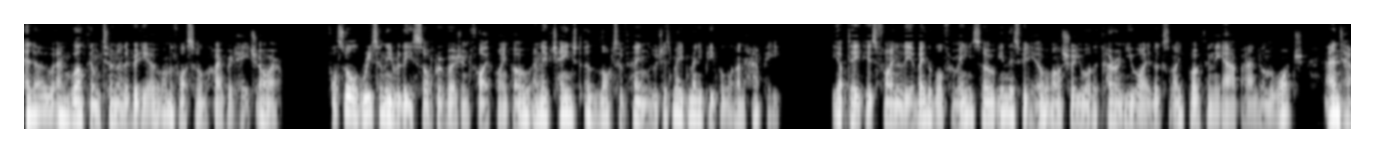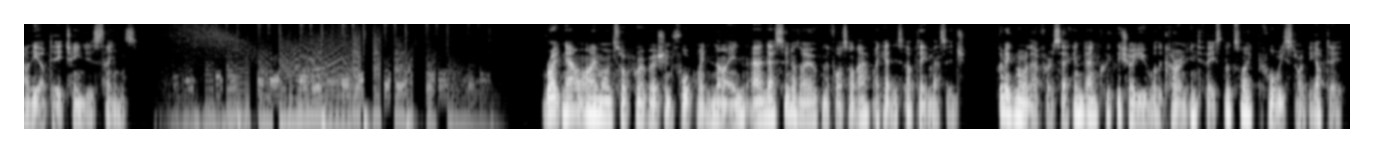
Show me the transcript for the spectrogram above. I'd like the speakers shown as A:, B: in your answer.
A: Hello and welcome to another video on the Fossil Hybrid HR. Fossil recently released software version 5.0 and they've changed a lot of things which has made many people unhappy. The update is finally available for me, so in this video I'll show you what the current UI looks like both in the app and on the watch, and how the update changes things. Right now I'm on software version 4.9 and as soon as I open the Fossil app I get this update message. I'm going to ignore that for a second and quickly show you what the current interface looks like before we start the update.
